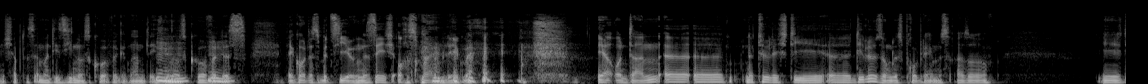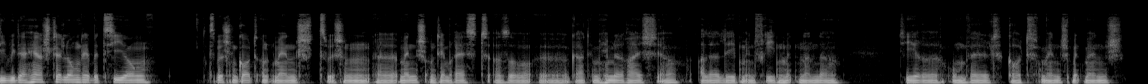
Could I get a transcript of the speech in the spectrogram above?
ich habe das immer die Sinuskurve genannt, die mhm. Sinuskurve mhm. des der Gottesbeziehung. Das sehe ich auch aus meinem Leben. ja, und dann äh, äh, natürlich die äh, die Lösung des Problems. Also die, die Wiederherstellung der Beziehung zwischen Gott und Mensch, zwischen äh, Mensch und dem Rest, also äh, gerade im Himmelreich, ja, alle leben in Frieden miteinander. Tiere, Umwelt, Gott, Mensch mit Mensch.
